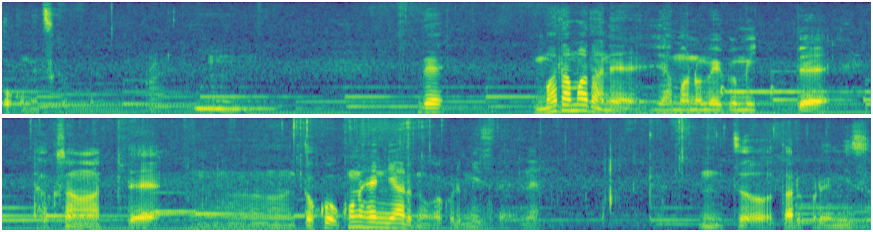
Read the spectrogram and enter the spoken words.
お米作って、うん、でまだまだね山の恵みってたくさんあってうーんとここの辺にあるのがこれ水だよね。うんずーっとあるこれ水。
